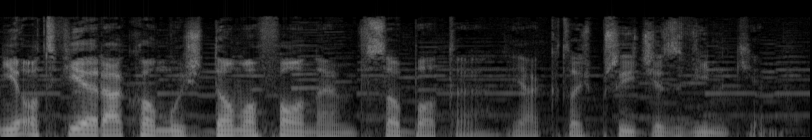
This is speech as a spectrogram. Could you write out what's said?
nie otwiera komuś domofonem w sobotę, jak ktoś przyjdzie z winkiem.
